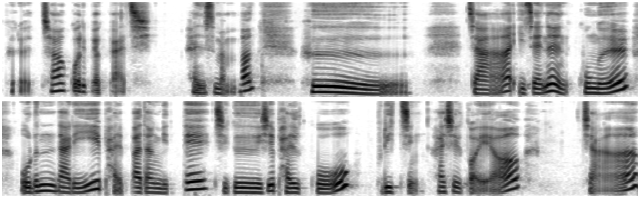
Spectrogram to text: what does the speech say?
그렇죠. 꼬리뼈까지. 한숨 한번 후. 자, 이제는 공을 오른다리 발바닥 밑에 지그시 밟고 브리칭 하실 거예요. 자,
